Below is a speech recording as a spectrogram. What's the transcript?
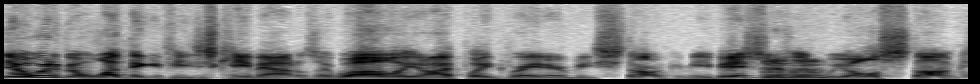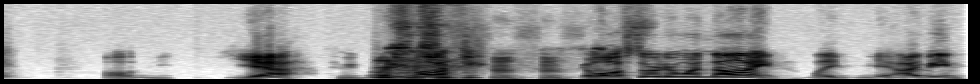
you know, it would have been one thing if he just came out and was like, well, you know, I played great and everybody stunk. I mean, basically was Mhm. like, we all stunk. Well, yeah, I mean, pretty much. You lost 31 9. Like, yeah, I mean,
